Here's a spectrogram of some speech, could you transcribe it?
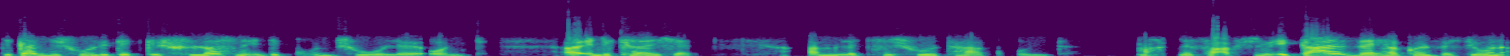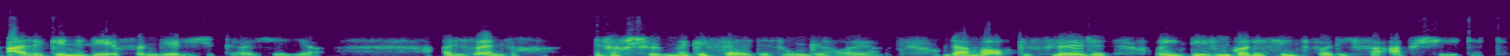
Die ganze Schule geht geschlossen in die Grundschule und äh, in die Kirche am letzten Schultag und macht eine Verabschiedung. Egal welcher Konfession, alle gehen in die evangelische Kirche hier. Also das ist einfach, einfach schön, mir gefällt es ungeheuer. Und da haben wir auch geflötet und in diesem Gottesdienst wurde ich verabschiedet.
